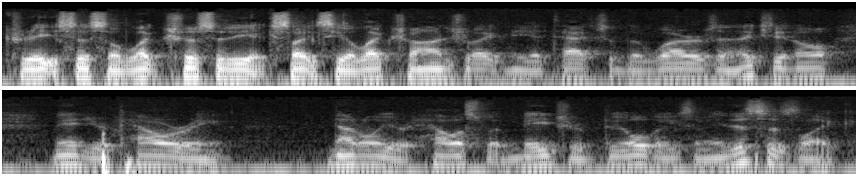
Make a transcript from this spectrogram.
creates this electricity, excites the electrons, right, and you attach to the wires, and next you know, man, you're powering not only your house but major buildings. I mean, this is like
